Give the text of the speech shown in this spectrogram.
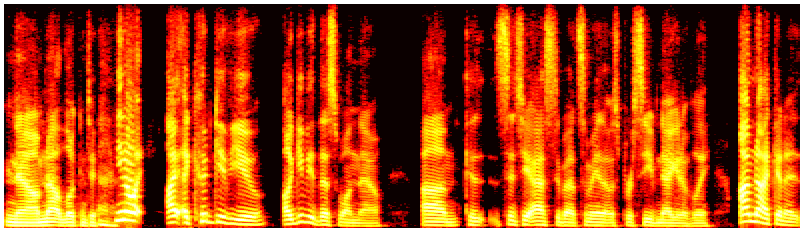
No, I'm not looking to. You know what? I, I could give you. I'll give you this one though, because um, since you asked about somebody that was perceived negatively, I'm not gonna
